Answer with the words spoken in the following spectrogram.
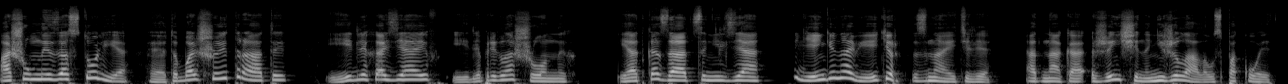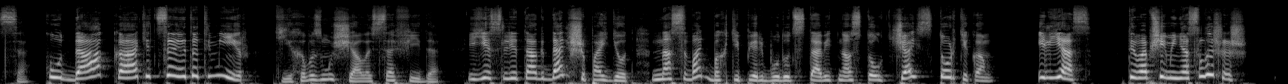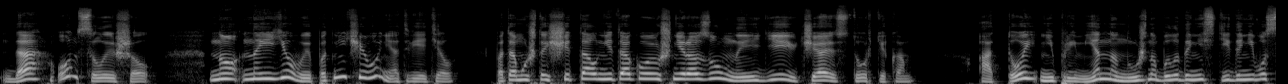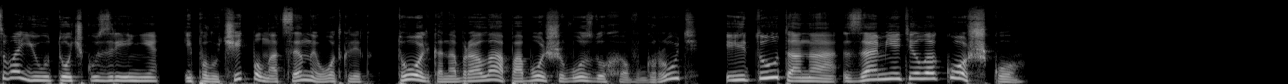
А шумные застолья – это большие траты и для хозяев, и для приглашенных. И отказаться нельзя, деньги на ветер, знаете ли. Однако женщина не желала успокоиться. «Куда катится этот мир?» – тихо возмущалась Софида. Если так дальше пойдет, на свадьбах теперь будут ставить на стол чай с тортиком. Ильяс, ты вообще меня слышишь? Да, он слышал. Но на ее выпад ничего не ответил, потому что считал не такой уж неразумной идею чая с тортиком. А той непременно нужно было донести до него свою точку зрения и получить полноценный отклик. Только набрала побольше воздуха в грудь, и тут она заметила кошку.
